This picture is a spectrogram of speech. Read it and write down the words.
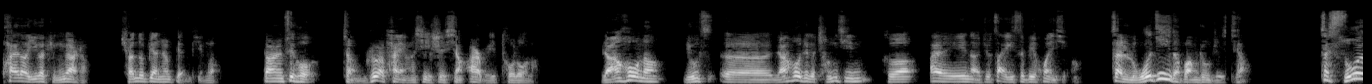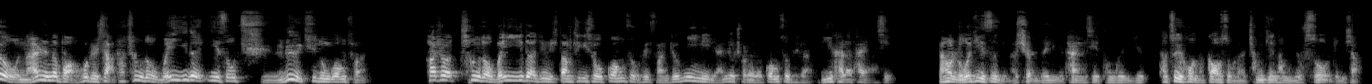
拍到一个平面上，全都变成扁平了。当然最后。整个太阳系是向二维脱落了，然后呢，由此呃，然后这个程心和 I A 呢就再一次被唤醒，在罗辑的帮助之下，在所有男人的保护之下，他乘坐唯一的一艘曲率驱动光船，他说乘坐唯一的就是当时一艘光速飞船，就秘密研究出来的光速飞船离开了太阳系，然后罗辑自己呢选择与太阳系同归于尽，他最后呢告诉了程心他们就所有真相，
